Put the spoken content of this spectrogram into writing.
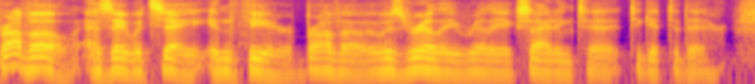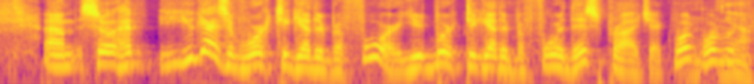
bravo, as they would say in the theater. Bravo! It was really, really exciting to to get to there. Um, so, have you guys have worked together before? You'd worked together before this project. What, what were Yeah.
